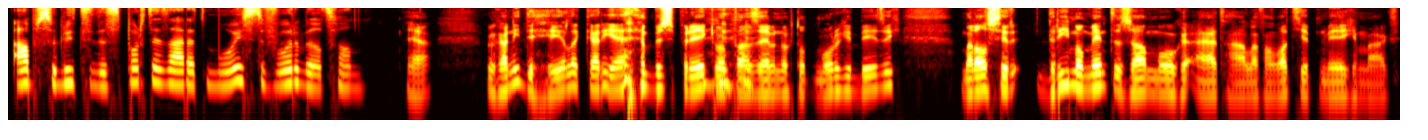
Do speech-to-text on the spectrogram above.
Absoluut. De sport is daar het mooiste voorbeeld van. Ja. We gaan niet de hele carrière bespreken, want dan zijn we nog tot morgen bezig. Maar als je er drie momenten zou mogen uithalen van wat je hebt meegemaakt,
